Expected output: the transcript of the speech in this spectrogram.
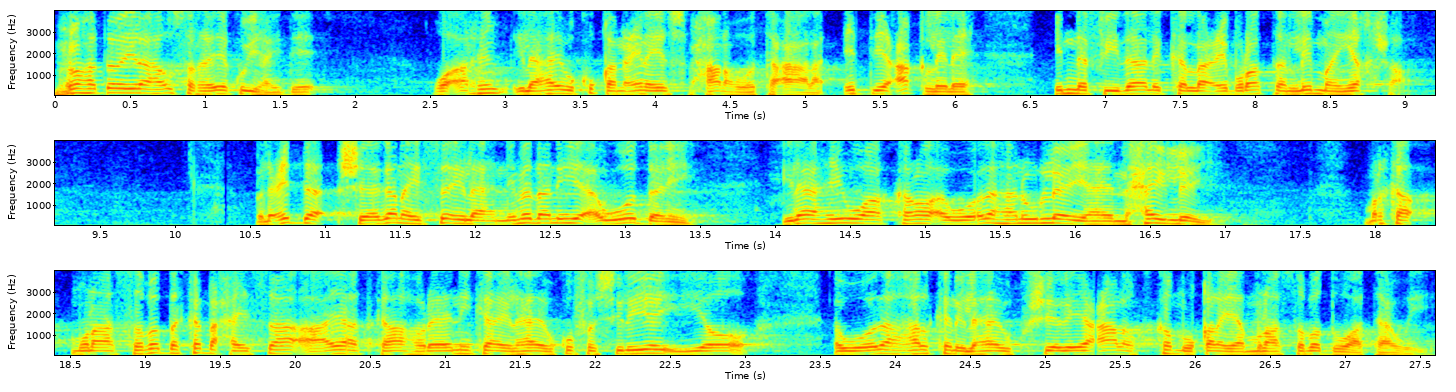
muxuu haddaba ilaaha u sarreeya ku yahay dee? Waa arrin ilaahay uu ku qancinaya subxaanahu wa tacaala. Ciddii caqli leh. Inna fii dalika la cibratan liman yakhsha. Bal cidda sheeganaysa ilaahnimadan iyo awooddani ilaahay waa kanoo awoodahanuu leeyahay maxay leeyihiin marka munaasabadda ka dhaxaysa aayaadkaa hore ninkaa ilaahay uu ku fashiliyey iyo awoodaha halkan ilaahay uu ku sheegaya caalamka ka muuqanaya munaasabaddu waa taa weeye.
